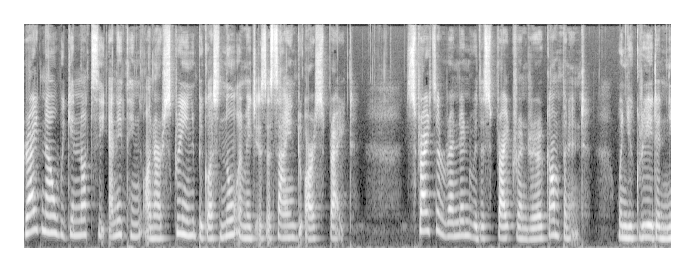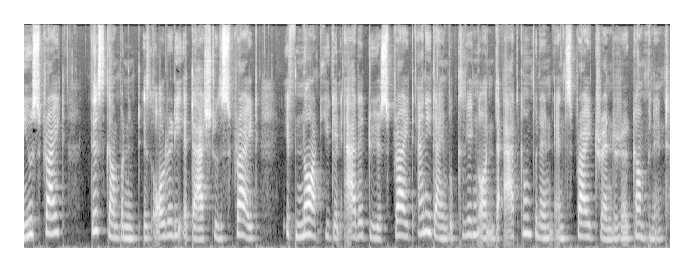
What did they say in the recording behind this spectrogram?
Right now we cannot see anything on our screen because no image is assigned to our sprite. Sprites are rendered with the sprite renderer component. When you create a new sprite, this component is already attached to the sprite. If not, you can add it to your sprite anytime by clicking on the add component and sprite renderer component.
